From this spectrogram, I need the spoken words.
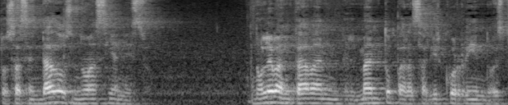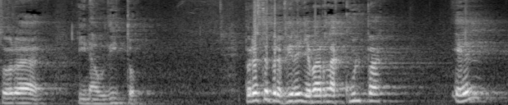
Los hacendados no hacían eso. No levantaban el manto para salir corriendo. Esto era inaudito. Pero este prefiere llevar la culpa, él,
